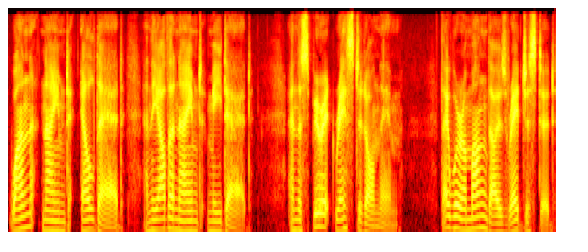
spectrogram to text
one named Eldad and the other named Medad, and the Spirit rested on them. They were among those registered,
